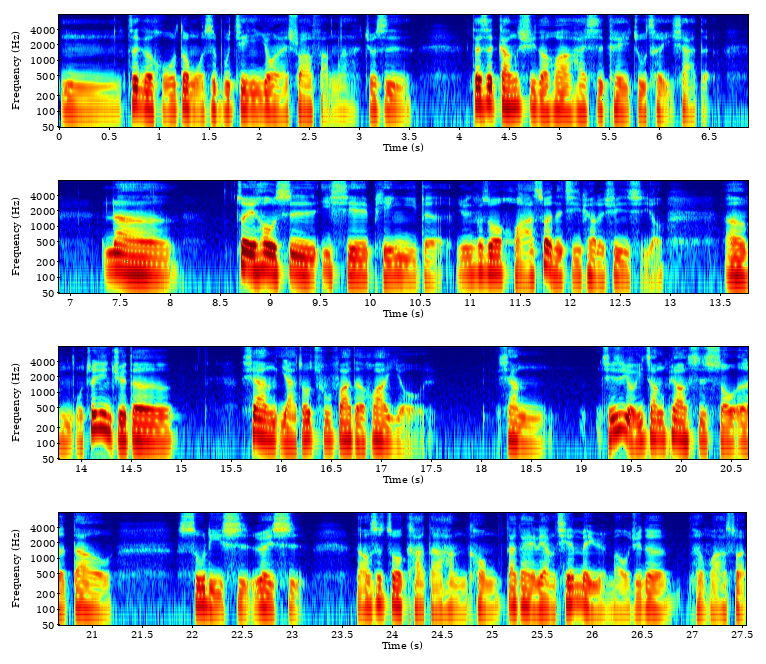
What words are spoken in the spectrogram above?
嗯，这个活动我是不建议用来刷房啦，就是，但是刚需的话还是可以注册一下的。那最后是一些便宜的，有人说划算的机票的讯息哦。嗯，我最近觉得像亚洲出发的话，有像其实有一张票是首尔到苏黎世，瑞士，然后是坐卡达航空，大概两千美元吧，我觉得很划算，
